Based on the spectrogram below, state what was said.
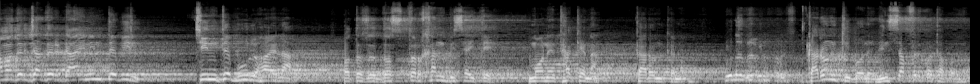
আমাদের যাদের ডাইনিং টেবিল চিনতে ভুল হয় না। অথচ দস্তরখান বিছাইতে মনে থাকে না। কারণ কেন? কারণ কি বলেন? ইনসাফের কথা বলেন।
